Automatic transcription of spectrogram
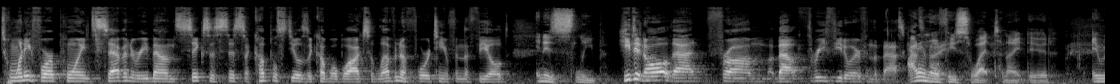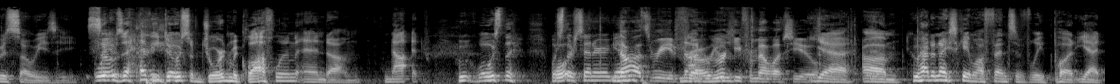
24 points, 7 rebounds, 6 assists, a couple steals, a couple blocks, 11 of 14 from the field. In his sleep. He did all of that from about three feet away from the basket. I don't know if he sweat tonight, dude. It was so easy. So- it was a heavy dose of Jordan McLaughlin and um not who what was the what's their center again? Naz Reid, from, Reid. rookie from LSU. Yeah, um, who had a nice game offensively, but yeah,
